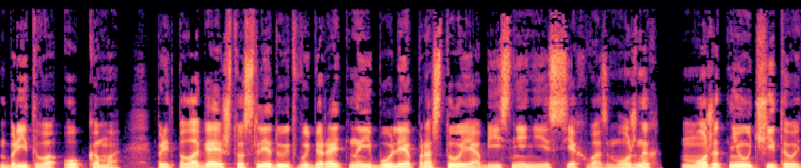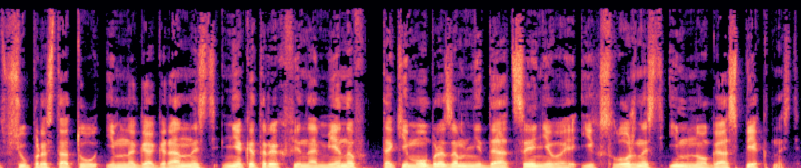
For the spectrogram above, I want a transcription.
Бритва Оккама, предполагая, что следует выбирать наиболее простое объяснение из всех возможных, может не учитывать всю простоту и многогранность некоторых феноменов, таким образом недооценивая их сложность и многоаспектность.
